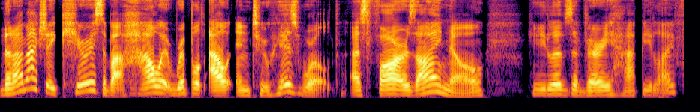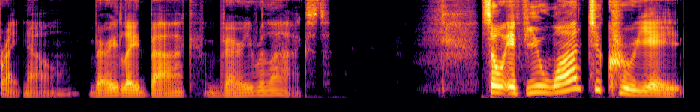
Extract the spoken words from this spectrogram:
that I'm actually curious about how it rippled out into his world. As far as I know, he lives a very happy life right now, very laid back, very relaxed. So, if you want to create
